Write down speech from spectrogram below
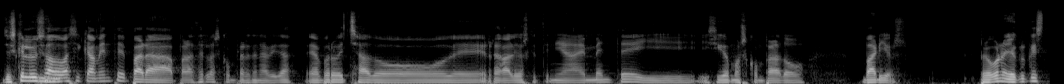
Yo es que lo he usado básicamente para, para hacer las compras de Navidad. He aprovechado de regalos que tenía en mente y, y sí que hemos comprado varios. Pero bueno, yo creo que es,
